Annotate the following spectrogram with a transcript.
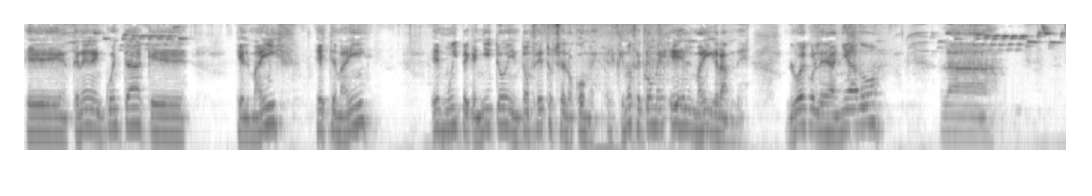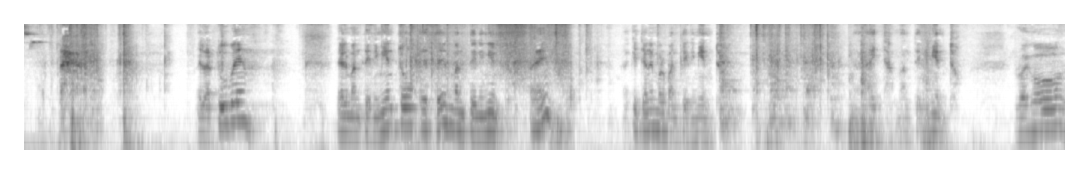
Eh, tener en cuenta que, que, el maíz, este maíz, es muy pequeñito y entonces esto se lo come. El que no se come es el maíz grande. Luego le añado la el artube, el mantenimiento, este es mantenimiento. ¿eh? Aquí tenemos mantenimiento. Ahí está, mantenimiento. Luego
